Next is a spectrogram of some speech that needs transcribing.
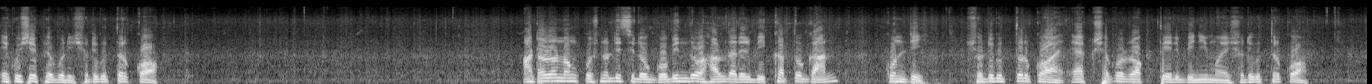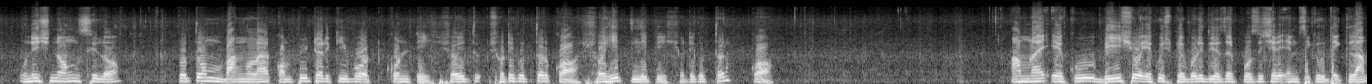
একুশে ফেব্রুয়ারি। সঠিক উত্তর ক। আঠারো নং প্রশ্নটি ছিল, গোবিন্দ হালদারের বিখ্যাত গান কোনটি? সঠিক উত্তর ক, এক সাগর রক্তের বিনিময়ে। সঠিক উত্তর ক। উনিশ নং ছিল, প্রথম বাংলা কম্পিউটার কিবোর্ড কোনটি? সঠিক উত্তর ক শহীদ লিপি। সঠিক উত্তর ক। আমরা একু, বিশ ও একুশ ফেব্রুয়ারি দুই হাজার পঁচিশের এমসিকিউ দেখলাম।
